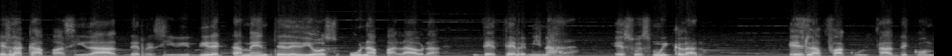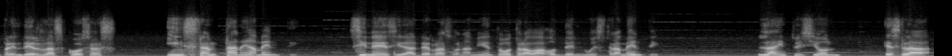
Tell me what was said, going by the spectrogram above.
es la capacidad de recibir directamente de Dios una palabra determinada. Eso es muy claro. Es la facultad de comprender las cosas instantáneamente, sin necesidad de razonamiento o trabajo de nuestra mente. La intuición es la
